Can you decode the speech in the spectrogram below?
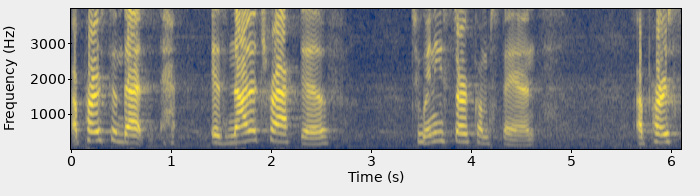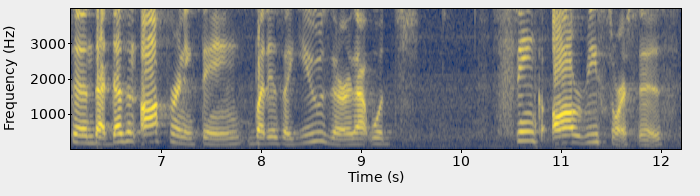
A person that is not attractive to any circumstance, a person that doesn't offer anything but is a user that would sink all resources,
